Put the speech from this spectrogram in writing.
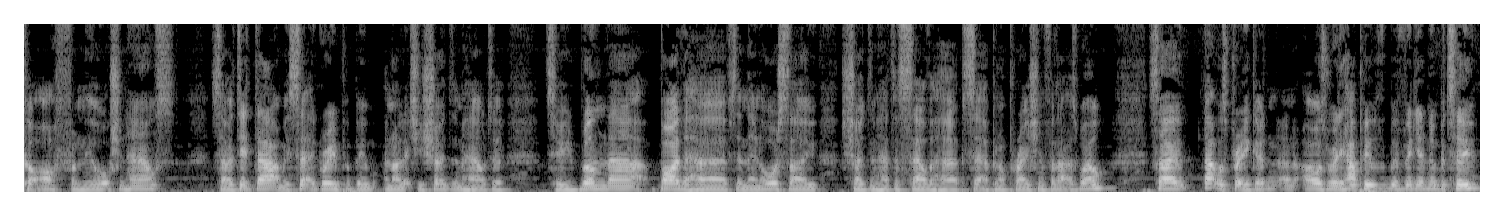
cut off from the auction house. So I did that, and we set a group up, and I literally showed them how to to run that, buy the herbs, and then also showed them how to sell the herbs, set up an operation for that as well. So that was pretty good, and I was really happy with, with video number two.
